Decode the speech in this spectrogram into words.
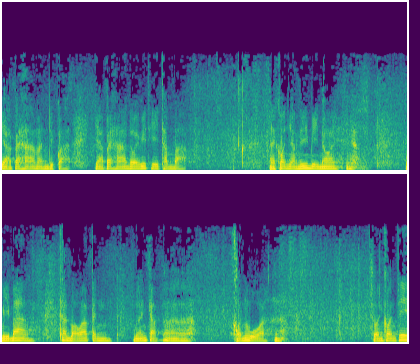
อย่าไปหามันดีกว่า อย่าไปหาโดยวิธีทำบาปแต่คนอย่างนี้มีน้อย มีบ้าง ท่านบอกว่าเป็นเหมือนกับขนวัว ส่วนคนที่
